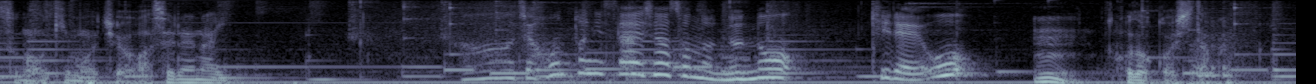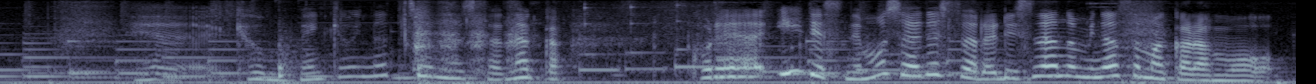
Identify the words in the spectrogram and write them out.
そのお気持ちを忘れない、あーじゃあ本当に最初はその布切れをうん、施した。えー今日も勉強になっちゃいました。なんかこれいいですね。もしあれでしたらリスナーの皆様からも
